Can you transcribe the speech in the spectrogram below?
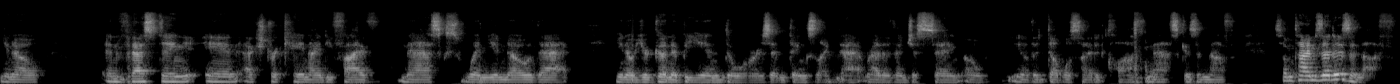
you know, investing in extra K95 masks when you know that you know you're going to be indoors and things like mm-hmm. that rather than just saying oh you know the double-sided cloth mask is enough. Sometimes that is enough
